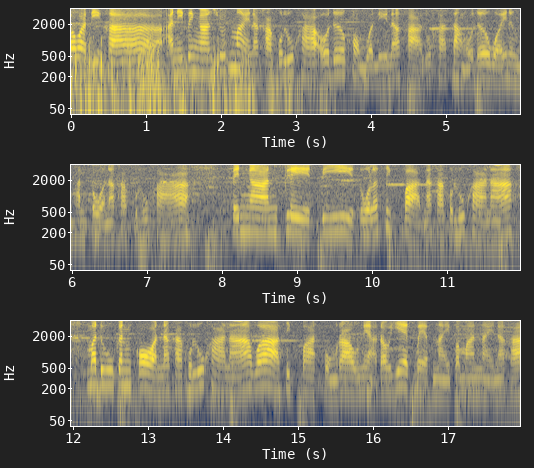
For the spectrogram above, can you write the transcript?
สวัสดีค่ะ อันนี้เป็นงานชุดใหม่นะคะ คุณลูกค้าออเดอร์ของวันนี้นะคะ ลูกค้าสั่งออเดอร์ไว้ 1,000 ตัวนะคะ คุณลูกค้า เป็นงานเกรด B ตัวละ 10 บาทนะคะคุณลูกค้านะ มาดูกันก่อนนะคะคุณลูกค้านะว่า 10 บาทของเราเนี่ยเราแยกแบบไหนประมาณไหนนะคะ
